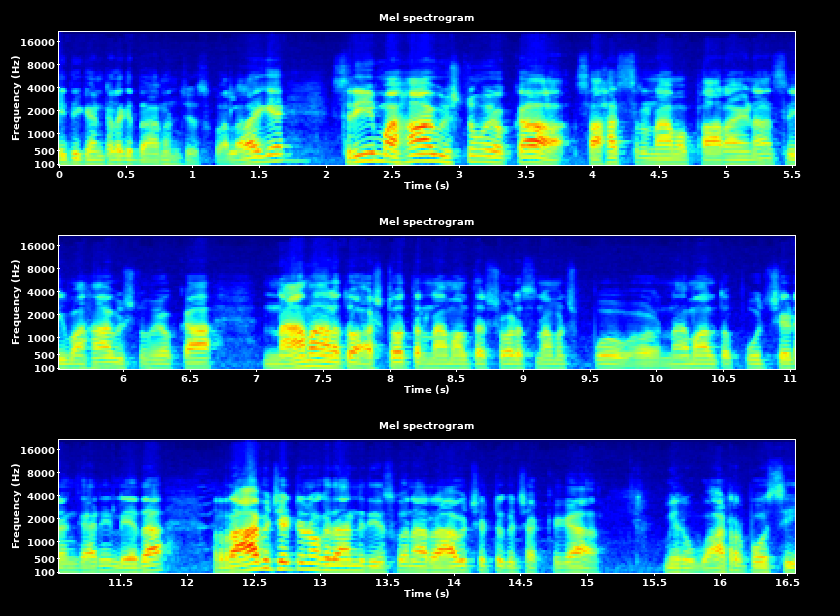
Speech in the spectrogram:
ఐదు గంటలకి దానం చేసుకోవాలి. అలాగే శ్రీ మహావిష్ణువు యొక్క సహస్రనామ పారాయణ శ్రీ మహావిష్ణువు యొక్క నామాలతో అష్టోత్తర నామాలతో షోడశనామ నామాలతో పూజ చేయడం కానీ లేదా రావి చెట్టును ఒక దాన్ని తీసుకొని ఆ రావి చెట్టుకు చక్కగా మీరు వాటర్ పోసి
